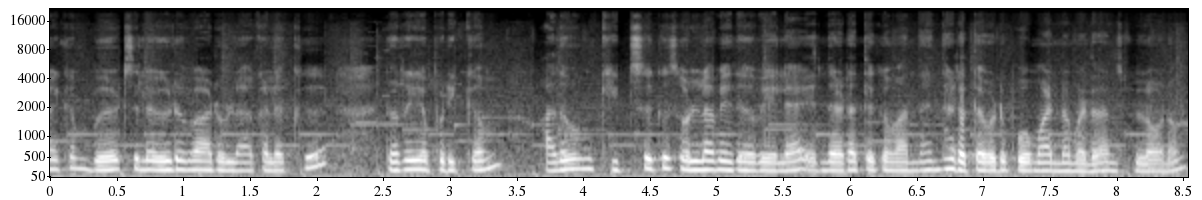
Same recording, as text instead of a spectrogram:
மிகவும் பேர்ட்ஸில் ஈடுபாடு உள்ளாக்களுக்கு நிறைய பிடிக்கும். அதுவும் கிட்ஸுக்கு சொல்லவே தேவையில்லை. இந்த இடத்துக்கு வந்தேன் இந்த இடத்த விட்டு போக மாட்டேன் மட்டும் தான் சொல்லணும்.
